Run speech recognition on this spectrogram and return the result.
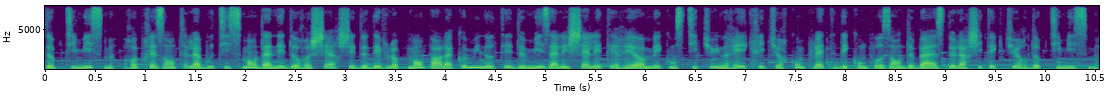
d'Optimisme représente l'aboutissement d'années de recherche et de développement par la communauté de mise à l'échelle Ethereum et constitue une réécriture complète des composants de base de l'architecture d'Optimisme.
